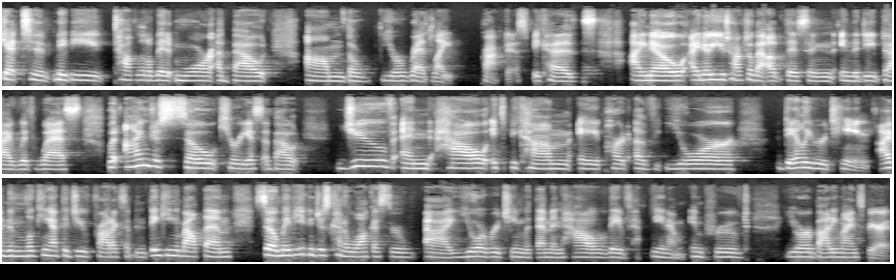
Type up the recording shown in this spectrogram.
get to maybe talk a little bit more about um, the your red light practice because i know i know you talked about this in in the deep dive with wes but i'm just so curious about Joovv and how it's become a part of your daily routine. I've been looking at the Joovv products, I've been thinking about them. So maybe you can just kind of walk us through uh, your routine with them and how they've, you know, improved your body, mind, spirit.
